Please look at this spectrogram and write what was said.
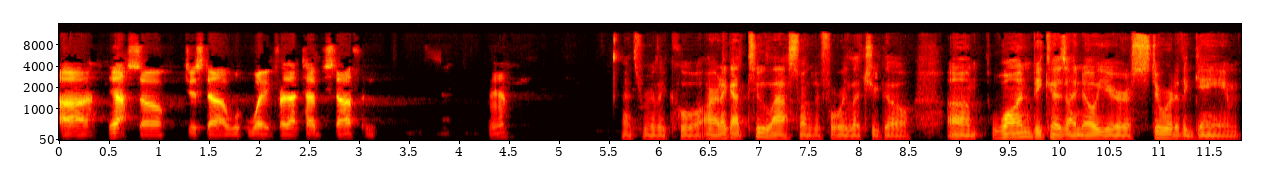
uh, yeah. So just uh, w- wait for that type of stuff, and yeah. That's really cool. All right, I got two last ones before we let you go. Um, one, because I know you're a steward of the game.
